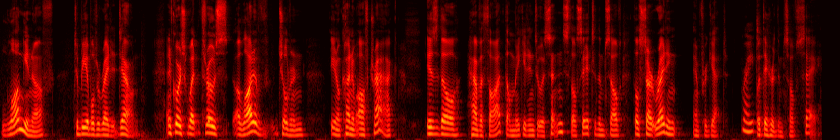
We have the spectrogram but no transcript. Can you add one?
long enough to be able to write it down. And of course, what throws a lot of children, you know, kind of off track is they'll have a thought, they'll make it into a sentence, they'll say it to themselves, they'll start writing and forget Right. what they heard themselves say.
